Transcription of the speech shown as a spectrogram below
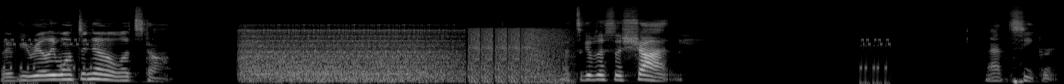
But if you really want to know, let's talk. Let's give this a shot. That's secret.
